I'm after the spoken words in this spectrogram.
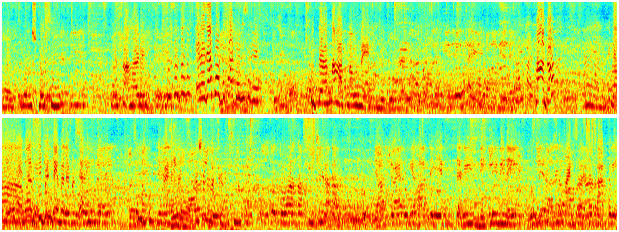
वॉश बेसिन हे त्या फोटो पाठवले सगळे कुत्र्यांना हात लावू नये हा का वरती पण टेबल आहे बस कशाला तो थोड़ा सा पीछे रखा या शायद उनके हाथ से गेंद सही निकली भी नहीं रात्री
